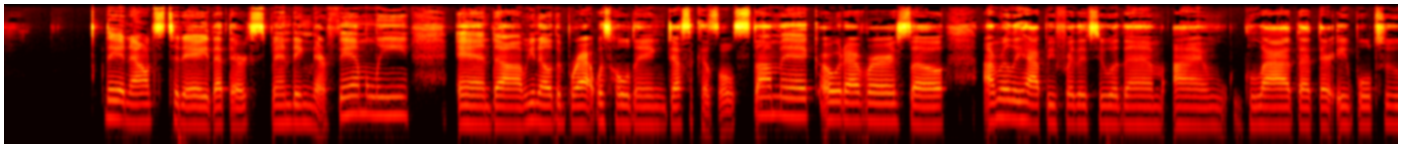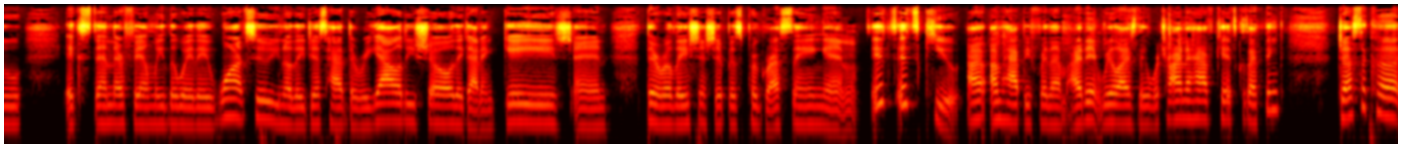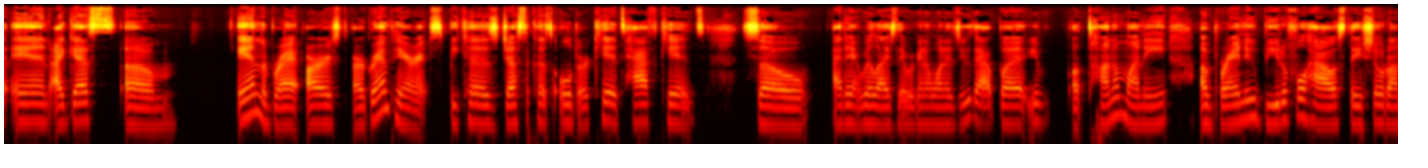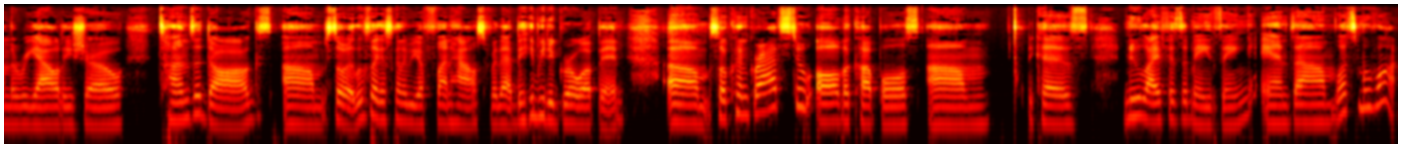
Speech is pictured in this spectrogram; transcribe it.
they announced today that they're expanding their family and um, you know the brat was holding jessica's little stomach or whatever so i'm really happy for the two of them i'm glad that they're able to extend their family the way they want to. You know, they just had the reality show, they got engaged, and their relationship is progressing, and it's it's cute. I, I'm happy for them. I didn't realize they were trying to have kids because I think Jessica and I guess um and the brat are are grandparents because Jessica's older kids have kids. So I didn't realize they were going to want to do that, but you a ton of money, a brand new beautiful house they showed on the reality show, tons of dogs. Um, so it looks like it's going to be a fun house for that baby to grow up in. Um, so congrats to all the couples um, because new life is amazing. And um, let's move on.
